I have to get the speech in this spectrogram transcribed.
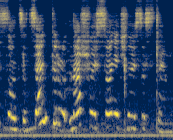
Сонце центр нашої сонячної системи.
